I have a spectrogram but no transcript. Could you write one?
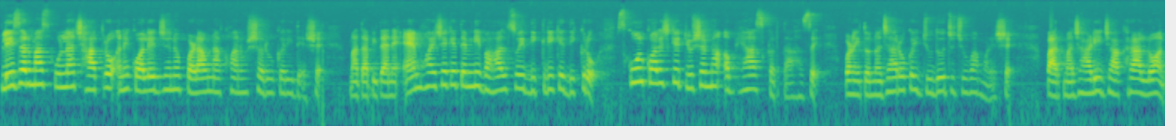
પ્લેઝરમાં સ્કૂલના છાત્રો અને કોલેજનો પડાવ નાખવાનું શરૂ કરી દેશે. માતા પિતાને એમ હોય છે કે તેમની વહાલસોઈ દીકરી કે દીકરો સ્કૂલ, કોલેજ કે ટ્યુશનમાં અભ્યાસ કરતા હશે. પણ એ તો નજારો કંઈ જુદો જ જોવા મળે છે. પાર્કમાં ઝાડી, ઝાખરા, લોન,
